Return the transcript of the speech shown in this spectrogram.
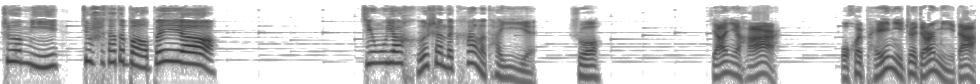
这米就是她的宝贝呀。”金乌鸦和善的看了她一眼，说：“小女孩，我会赔你这点米的。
